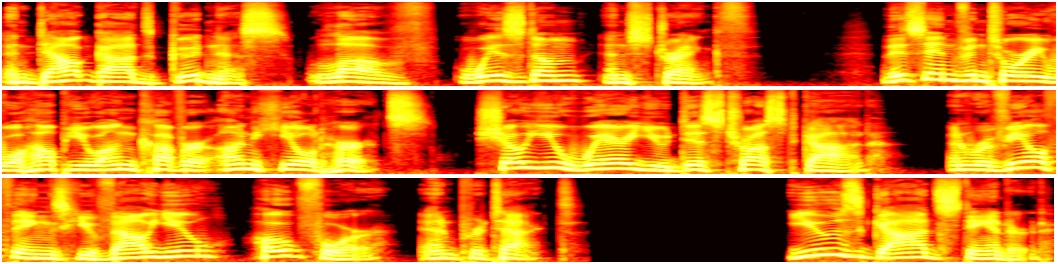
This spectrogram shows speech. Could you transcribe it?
and doubt God's goodness, love, wisdom, and strength. This inventory will help you uncover unhealed hurts, show you where you distrust God, and reveal things you value, hope for, and protect. Use God's standard.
